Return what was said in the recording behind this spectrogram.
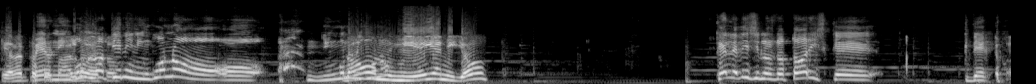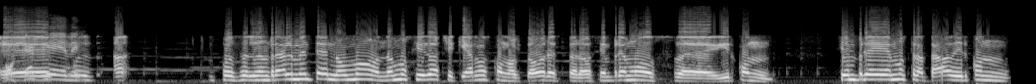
Ya me Pero ninguno no tiene ninguno o ninguno, No, ninguno. ni ella ni yo. ¿Qué le dicen los doctores que de, o sea Eh, que de- pues, a, pues realmente no hemos, no hemos ido a chequearnos con doctores, pero siempre hemos eh, ir con, siempre hemos tratado de ir con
